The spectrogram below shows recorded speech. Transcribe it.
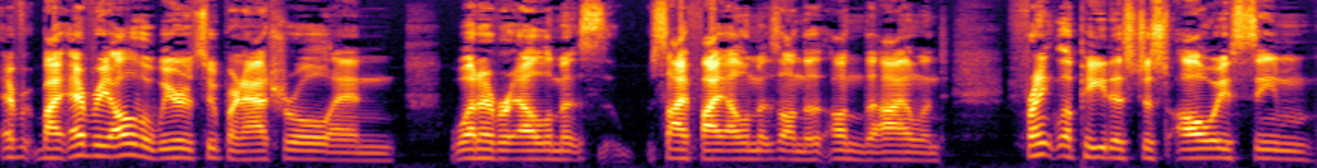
every, by every all the weird supernatural and whatever elements, sci-fi elements on the on the island, Frank Lapidus just always seemed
